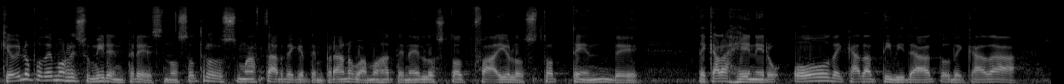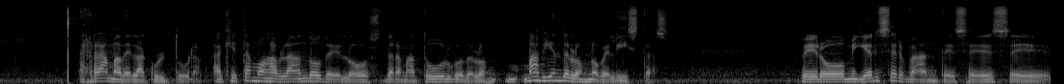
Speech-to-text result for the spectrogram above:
que hoy lo podemos resumir en tres. Nosotros más tarde que temprano vamos a tener los top five o los top ten de, de cada género o de cada actividad o de cada rama de la cultura. Aquí estamos hablando de los dramaturgos, de los, más bien de los novelistas. Pero Miguel Cervantes es eh,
